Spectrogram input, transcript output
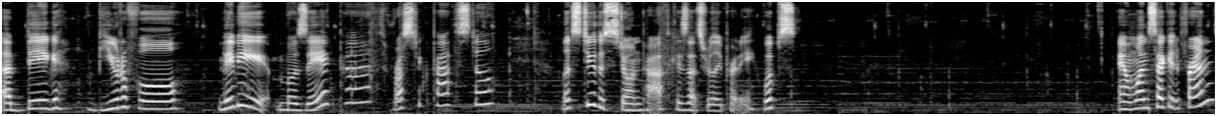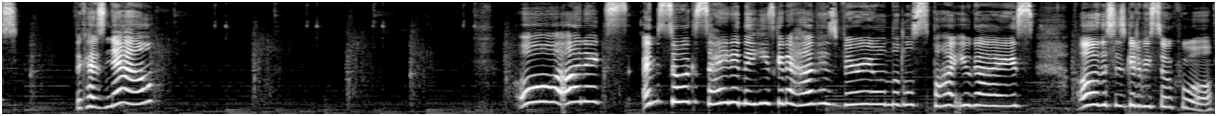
a big, beautiful Maybe mosaic path? Rustic path still? Let's do the stone path because that's really pretty. Whoops. And one second, friends. Because now... Oh, Onyx! I'm so excited that he's gonna have his very own little spot, you guys. Oh, this is gonna be so cool.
